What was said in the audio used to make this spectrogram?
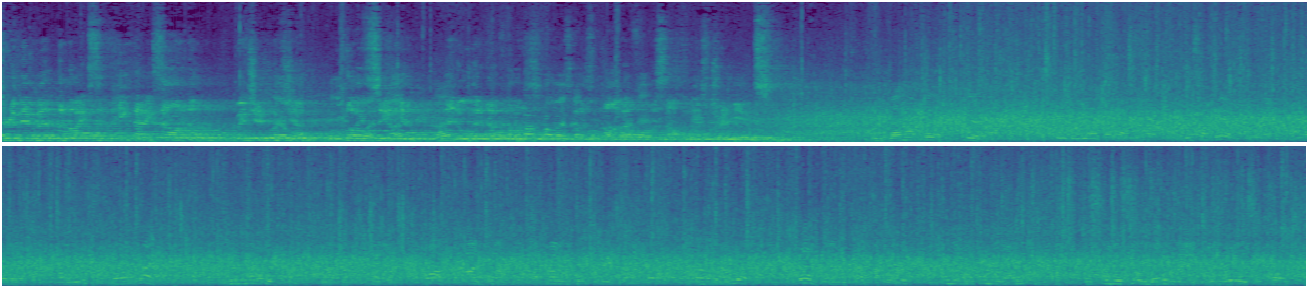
to remember the likes of Keith Alexander, Richard Butcher, Colin Seeker, and all their loved ones, as part of this afternoon's tributes. Thank you.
